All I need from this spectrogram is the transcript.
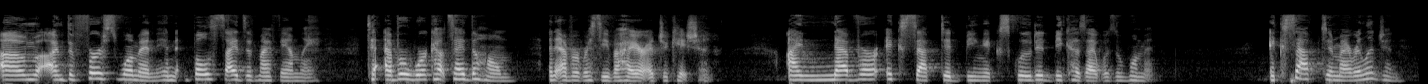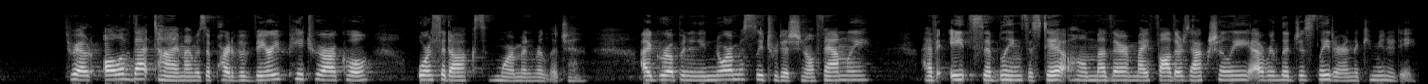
Um, I'm the first woman in both sides of my family to ever work outside the home and ever receive a higher education. I never accepted being excluded because I was a woman, except in my religion. Throughout all of that time, I was a part of a very patriarchal, Orthodox Mormon religion. I grew up in an enormously traditional family. I have eight siblings, a stay at home mother. My father's actually a religious leader in the community.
